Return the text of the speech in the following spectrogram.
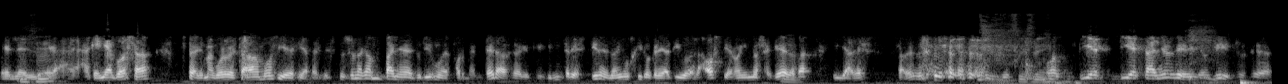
el, aquella cosa. O sea, yo me acuerdo que estábamos y decía, pues esto es una campaña de turismo de Formentera, o sea, ¿qué, interés tiene? No hay un giro creativo de la hostia, no hay no sé qué, ¿verdad? Y ya ves ¿sabes? 10 años de videoclips, o sea,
